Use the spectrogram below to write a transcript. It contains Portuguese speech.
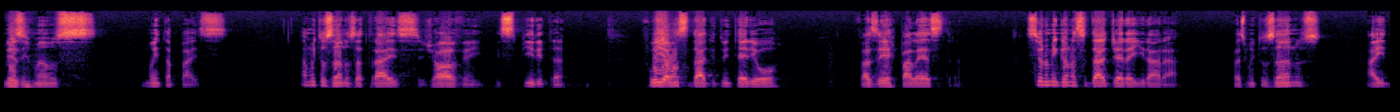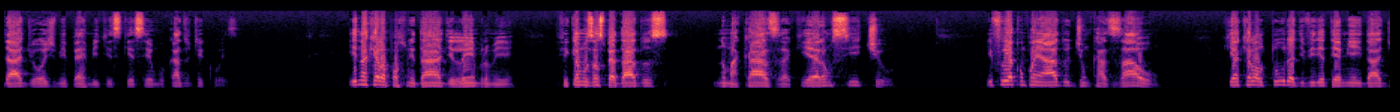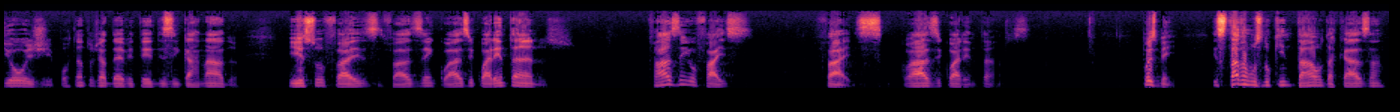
Meus irmãos, muita paz. Há muitos anos atrás, jovem, espírita, fui a uma cidade do interior fazer palestra. Se eu não me engano, a cidade era Irará. Faz muitos anos, a idade hoje me permite esquecer um bocado de coisa. E naquela oportunidade, lembro-me, ficamos hospedados numa casa que era um sítio. E fui acompanhado de um casal que àquela altura deveria ter a minha idade hoje, portanto já deve ter desencarnado. Isso faz fazem quase 40 anos. Fazem ou faz? Faz quase 40 anos. Pois bem, estávamos no quintal da casa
